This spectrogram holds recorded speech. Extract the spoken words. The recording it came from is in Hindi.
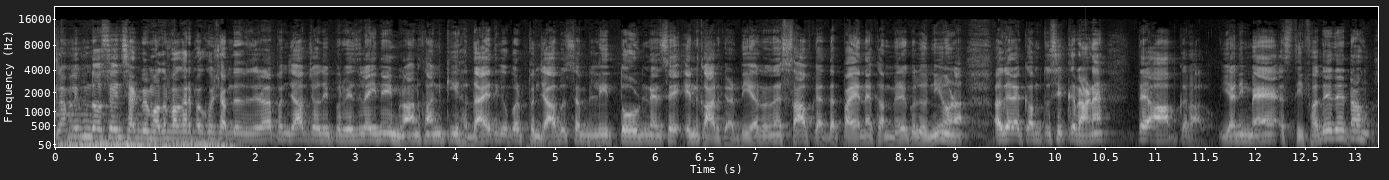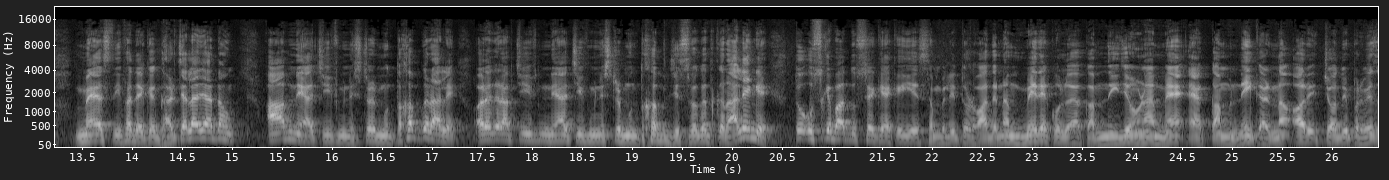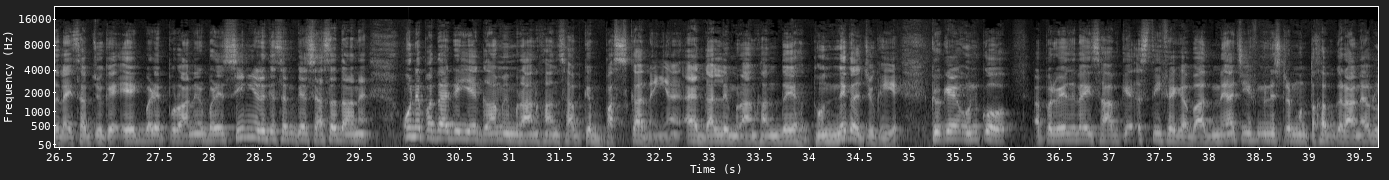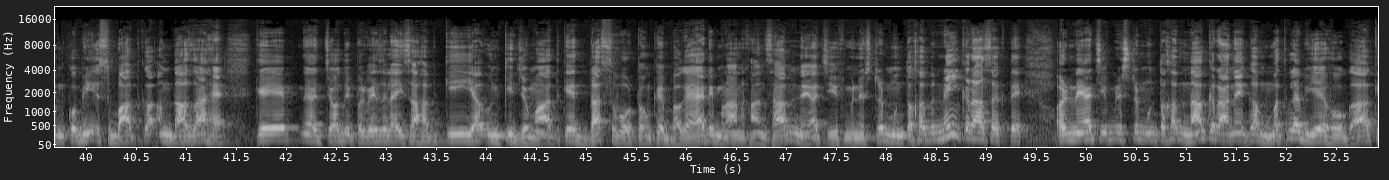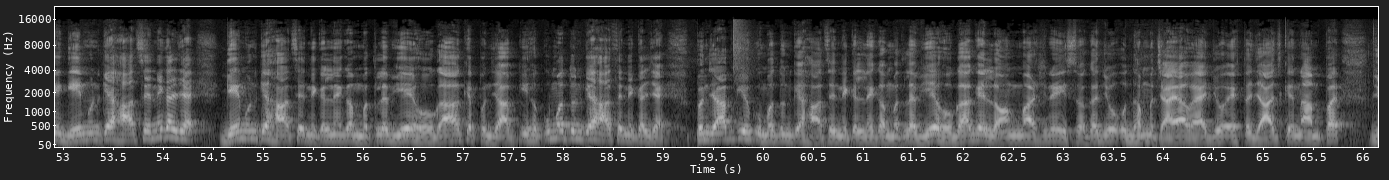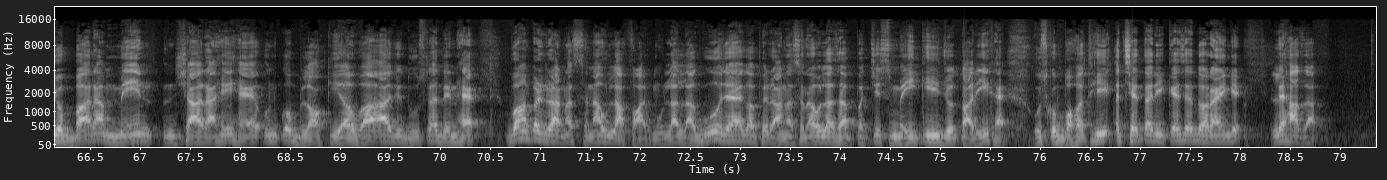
असलम दोस्तों, इन साइड पे मौजूद फखर में खुश आमद पंजाब चौधरी परवेज लाई ने इमरान खान की हदायत के ऊपर पंजाब असम्बली तोड़ने से इनकार कर दिया। उन्होंने साफ़ कहता पाया ना कम मेरे को नहीं होना। अगर कम तुम कराना है। तो आप करा लो। यानी मैं इस्तीफ़ा दे देता हूँ, मैं इस्तीफ़ा दे के घर चला जाता हूँ। आप नया चीफ मिनिस्टर मुंतखब करा लें, और अगर आप चीफ, नया चीफ मिनिस्टर मुंतखब जिस वक्त करा लेंगे तो उसके बाद उससे कह के ये असम्बली तोड़वा देना, मेरे को कम नहीं जो होना, मैं कम नहीं करना। और चौधरी परवेज लाई साहब, चूँकि एक बड़े पुराने और बड़े सीनियर किस्म के सियासतदान हैं, उन्हें पता है कि ये काम इमरान खान साहब के बस का नहीं है। गल इमरान खान दे हथों निकल चुकी है, क्योंकि उनको परवेज लाई साहब के इस्तीफ़े के बाद नया चीफ मिनिस्टर मंतखब कराना है, और उनको भी इस बात का अंदाज़ा है कि चौधरी परवेज़ लाई साहब की या उनकी जमात के दस वोटों के बगैर इमरान खान साहब नया चीफ मिनिस्टर मुंतखब नहीं करा सकते। और नया चीफ मिनिस्टर मुंतखब ना कराने का मतलब ये होगा कि गेम उनके हाथ से निकल जाए। गेम उनके हाथ से निकलने का मतलब ये होगा कि पंजाब की हुकूमत उनके हाथ से निकल जाए। पंजाब की हुकूमत उनके हाथ से निकलने का मतलब ये होगा कि लॉन्ग मार्च ने इस वक्त जो उधम मचाया हुआ है, जो एहतजाज के नाम पर जो बारह मेन शाहराहें हैं, उनको ब्लॉक किया हुआ आज दूसरा दिन है। वहाँ पर राना सनाउल्ला फार्मूला लागू हो जाएगा, फिर राना सनाउल्ला साहब 25 मई की जो तारीख है, उसको बहुत ही अच्छे तरीके से दोहराएँगे। लिहाजा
